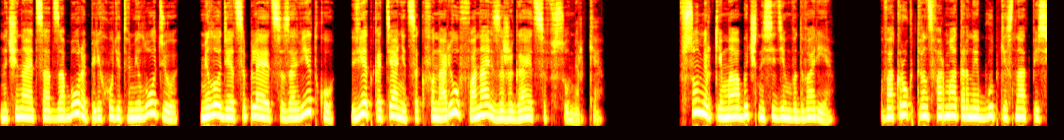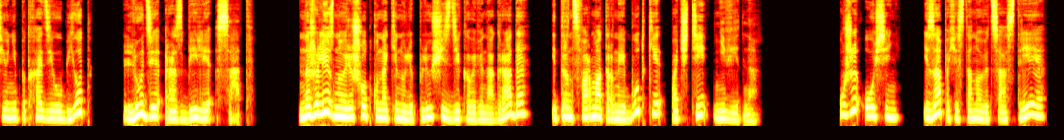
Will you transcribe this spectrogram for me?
Начинается от забора, переходит в мелодию, мелодия цепляется за ветку, ветка тянется к фонарю, фонарь зажигается в сумерке. В сумерке мы обычно сидим во дворе. Вокруг трансформаторной будки с надписью «Не подходи, убьет» люди разбили сад. На железную решетку накинули плющ из дикого винограда и трансформаторные будки почти не видно. Уже осень, и запахи становятся острее.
